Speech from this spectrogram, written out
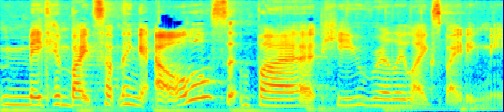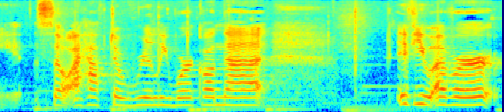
make him bite something else, but he really likes biting me. So I have to really work on that. If you ever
